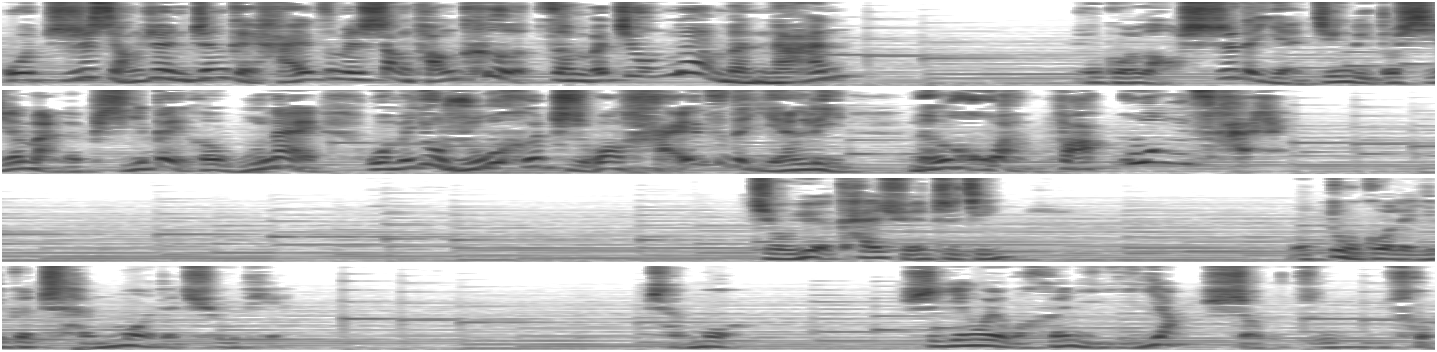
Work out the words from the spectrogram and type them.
我只想认真给孩子们上堂课，怎么就那么难？”如果老师的眼睛里都写满了疲惫和无奈，我们又如何指望孩子的眼里能焕发光彩？九月开学至今，我度过了一个沉默的秋天。沉默，是因为我和你一样手足无措，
